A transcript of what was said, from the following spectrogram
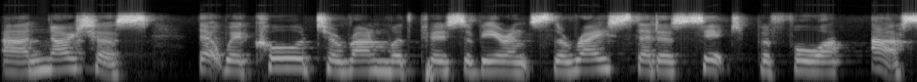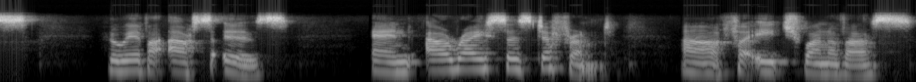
Uh, notice that we're called to run with perseverance the race that is set before us, whoever us is. And our race is different uh, for each one of us.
